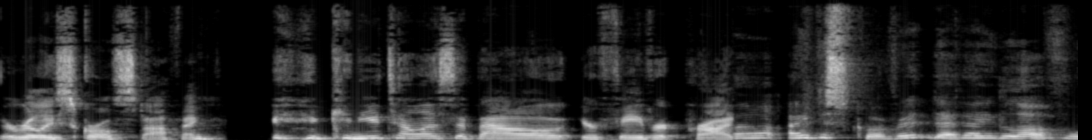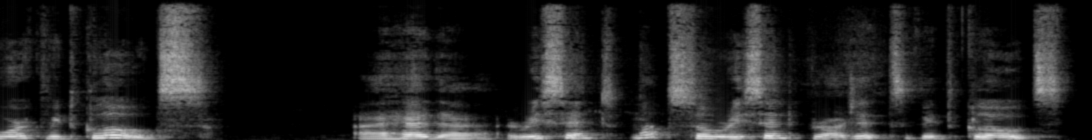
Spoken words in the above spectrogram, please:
they're really scroll stopping can you tell us about your favorite product uh, i discovered that i love work with clothes I had a recent, not so recent project with clothes.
